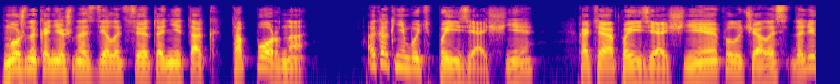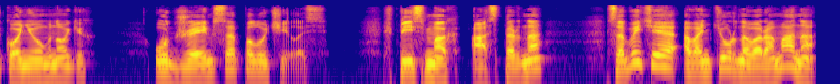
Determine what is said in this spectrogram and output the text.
Можно, конечно, сделать все это не так топорно, а как-нибудь поизящнее, хотя поизящнее получалось далеко не у многих. У Джеймса получилось. В письмах Асперна события авантюрного романа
